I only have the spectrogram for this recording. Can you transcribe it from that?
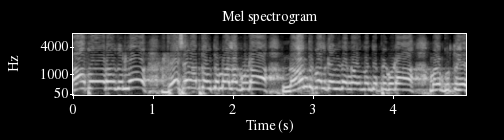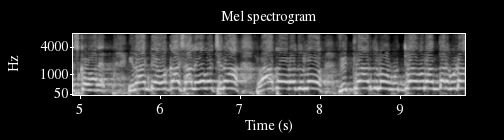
రాబోయే రోజుల్లో దేశవ్యాప్త ఉద్యమాలకు కూడా నాంది పలికే విధంగా ఉందని చెప్పి కూడా మనం గుర్తు చేసుకోవాలి. ఇలాంటి అవకాశాలు ఏమొచ్చినా రాబోయే రోజుల్లో విద్యార్థులు ఉద్యోగులు అందరూ కూడా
